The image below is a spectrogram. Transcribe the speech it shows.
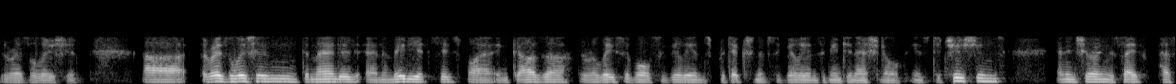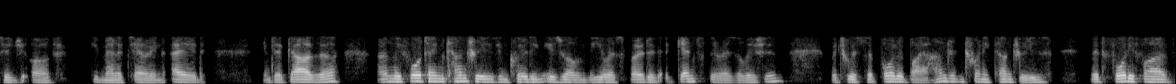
the resolution. Uh, the resolution demanded an immediate ceasefire in Gaza, the release of all civilians, protection of civilians and international institutions, and ensuring the safe passage of humanitarian aid into Gaza. Only 14 countries, including Israel and the US, voted against the resolution, which was supported by 120 countries, with 45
